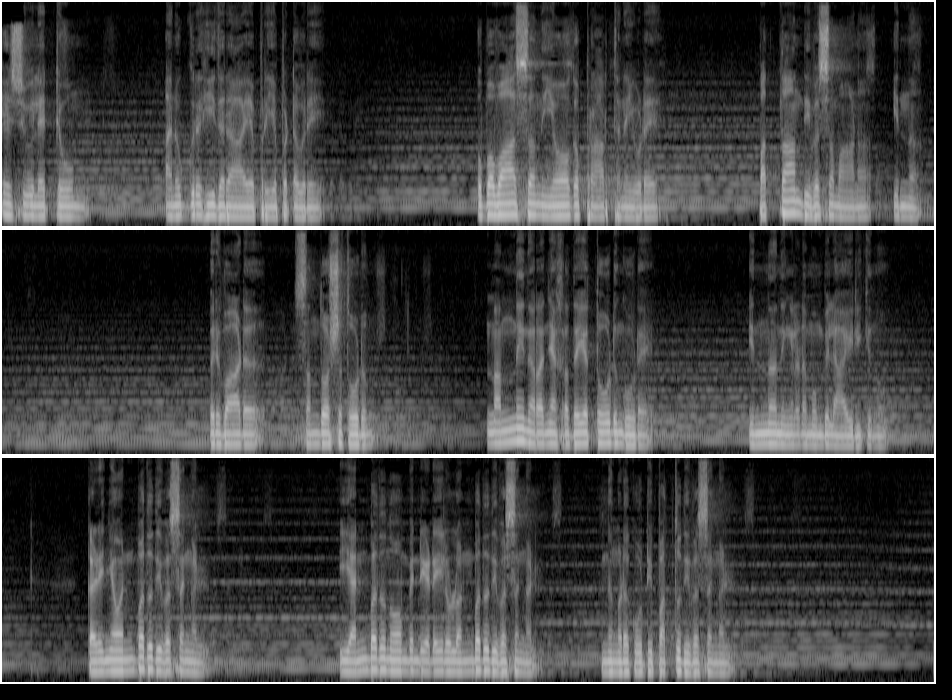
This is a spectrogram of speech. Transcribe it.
യേശുവിൽ ഏറ്റവും അനുഗ്രഹീതരായ പ്രിയപ്പെട്ടവരെ ഉപവാസ നിയോഗ പ്രാർത്ഥനയുടെ പത്താം ദിവസമാണ് ഇന്ന്. ഒരുപാട് സന്തോഷത്തോടും നന്ദി നിറഞ്ഞ ഹൃദയത്തോടും കൂടെ ഇന്ന് നിങ്ങളുടെ മുമ്പിലായിരിക്കുന്നു. കഴിഞ്ഞ ഒൻപത് ദിവസങ്ങൾ ഈ അൻപത് നോമ്പിന്റെ ഇടയിലുള്ള ഒൻപത് ദിവസങ്ങൾ നിങ്ങളുടെ കൂട്ടി പത്തു ദിവസങ്ങൾ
